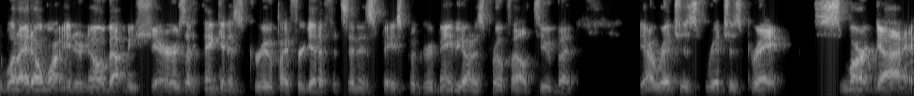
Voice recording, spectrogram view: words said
what I don't want you to know about me shares. I think in his group, I forget if it's in his Facebook group, maybe on his profile too. But yeah, Rich is Rich is great, smart guy.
